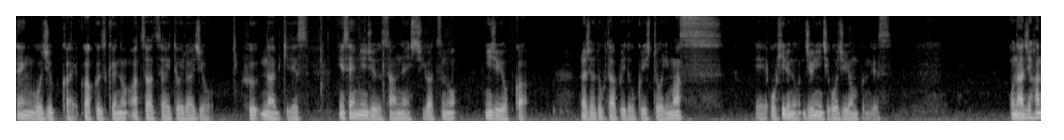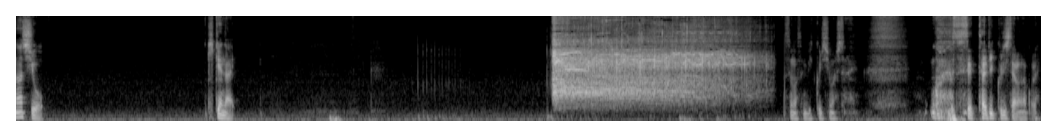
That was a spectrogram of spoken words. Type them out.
1050回学付けの熱々やりとラジオふなびきです。2023年7月の24日ラジオドクターアプリでお送りしております、えーお昼の12時54分です。同じ話を聞けない。すいませんびっくりしましたね。ごめんなさい絶対びっくりしたのなこれ。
